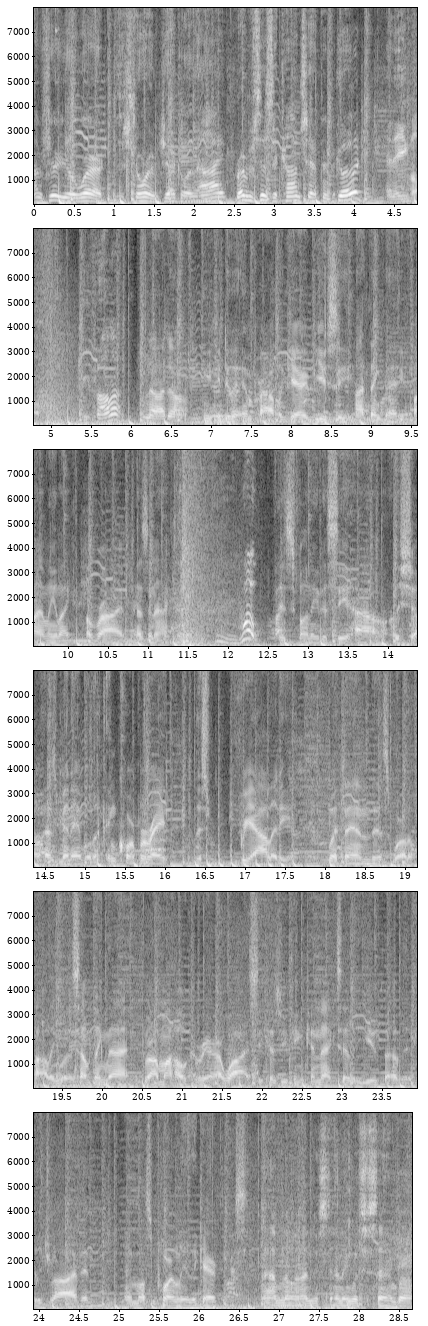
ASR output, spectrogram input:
I'm sure you're aware the story of Jekyll and Hyde represents the concept of good and evil. You follow? No, I don't. You can do an improv with Gary Busey. I think that he finally like arrived as an actor. Whoa! It's funny to see how the show has been able to incorporate this reality within this world of Hollywood. Something that throughout my whole career I watched because you can connect to the youth of it, the drive, and, and most importantly, the characters. I have no understanding what you're saying, bro.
